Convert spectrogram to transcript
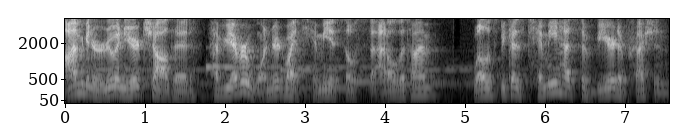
I'm gonna ruin your childhood. Have you ever wondered why Timmy is so sad all the time? Well, it's because Timmy has severe depression.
